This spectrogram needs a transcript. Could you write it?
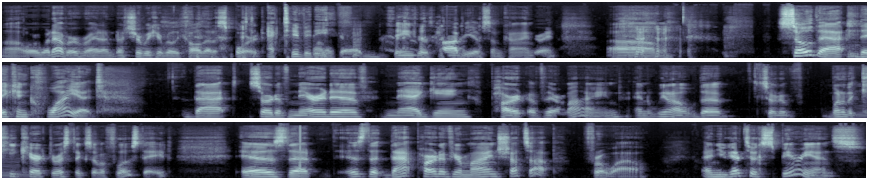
Uh, or whatever, right? I'm not sure we could really call that a sport activity, like a dangerous hobby of some kind, right? Um, so that they can quiet that sort of narrative, nagging part of their mind, and you know, the sort of one of the key mm. characteristics of a flow state is that is that that part of your mind shuts up for a while and you get to experience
